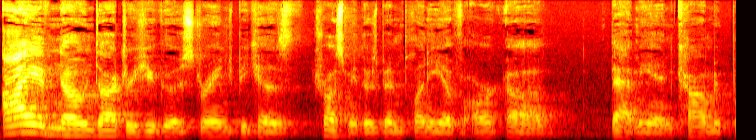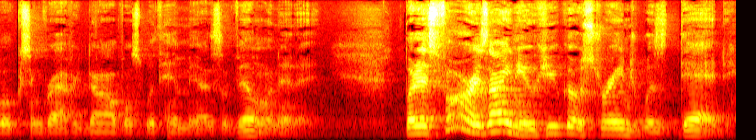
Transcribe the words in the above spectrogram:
I have known Doctor Hugo Strange because, trust me, there's been plenty of uh, Batman comic books and graphic novels with him as a villain in it. But as far as I knew, Hugo Strange was dead.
